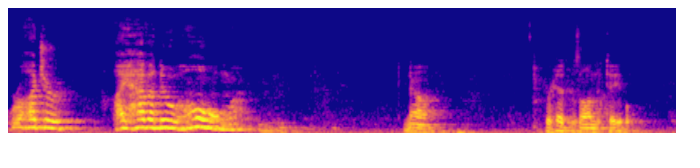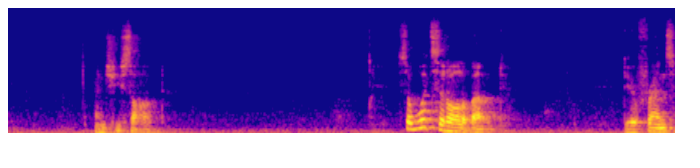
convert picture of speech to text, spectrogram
Roger, I have a new home. Now, her head was on the table, and she sobbed. So, what's it all about? Dear friends,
